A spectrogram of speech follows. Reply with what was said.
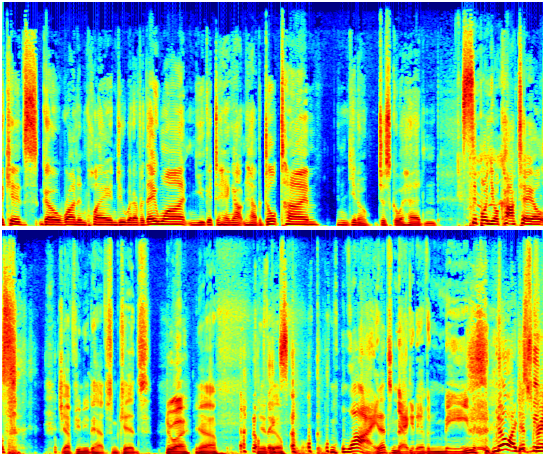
The kids go run and play and do whatever they want, and you get to hang out and have adult time, and you know just go ahead and sip on your cocktails. Jeff, you need to have some kids. Do I? Yeah. I don't you think do. so. Why? That's negative and mean. No, I Jeff's just mean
